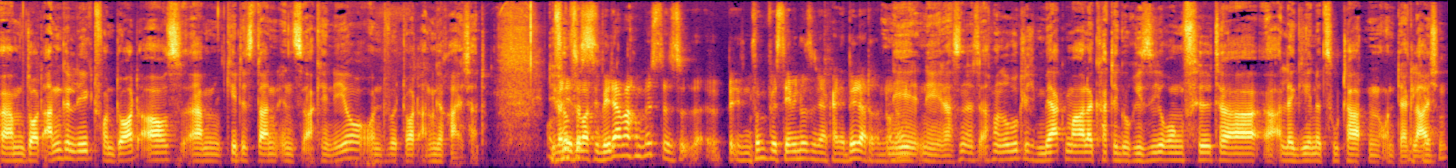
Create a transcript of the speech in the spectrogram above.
ähm, dort angelegt. Von dort aus ähm, geht es dann ins Akeneo und wird dort angereichert. Und wenn ihr sowas wie Bilder machen müsst, das, äh, in fünf bis zehn Minuten sind ja keine Bilder drin, oder? Nee, nee, das sind jetzt erstmal nur wirklich Merkmale, Kategorisierung, Filter, äh, allergene Zutaten und dergleichen.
